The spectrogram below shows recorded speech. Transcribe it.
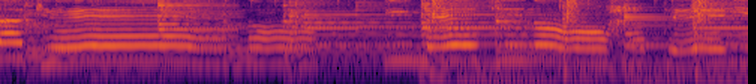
だけのイメージの果てに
